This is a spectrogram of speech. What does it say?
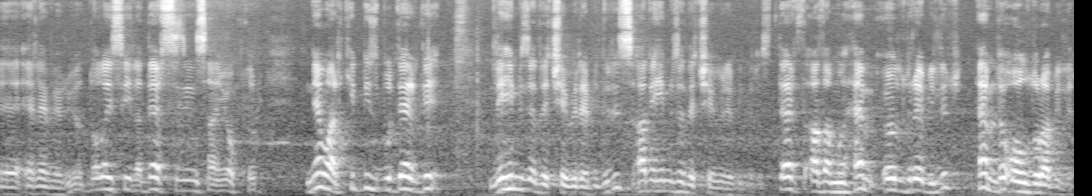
ele veriyor. Dolayısıyla dersiz insan yoktur. Ne var ki biz bu derdi lehimize de çevirebiliriz, aleyhimize de çevirebiliriz. Dert adamı hem öldürebilir hem de oldurabilir.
